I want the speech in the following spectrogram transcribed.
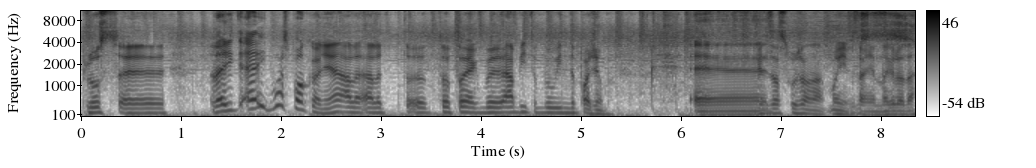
Plus e, Ellie, Ellie była spoko, nie? Ale, ale to, to, to jakby Abi to był inny poziom. e, Więc zasłużona, moim zdaniem, nagroda.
